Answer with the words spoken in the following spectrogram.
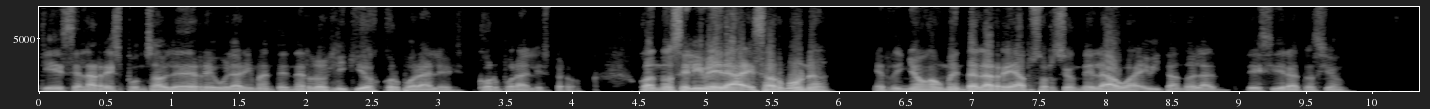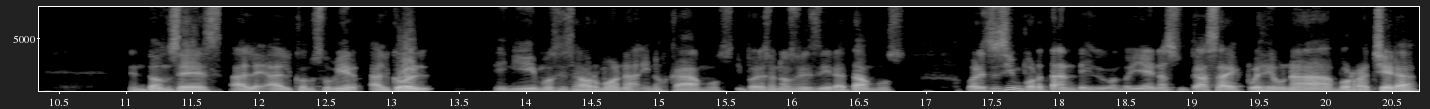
que es la responsable de regular y mantener los líquidos corporales, corporales. Perdón. Cuando se libera esa hormona, el riñón aumenta la reabsorción del agua, evitando la deshidratación. Entonces, al, al consumir alcohol, inhibimos esa hormona y nos cagamos, y por eso nos deshidratamos. Por eso es importante que cuando lleguen a su casa después de una borrachera,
